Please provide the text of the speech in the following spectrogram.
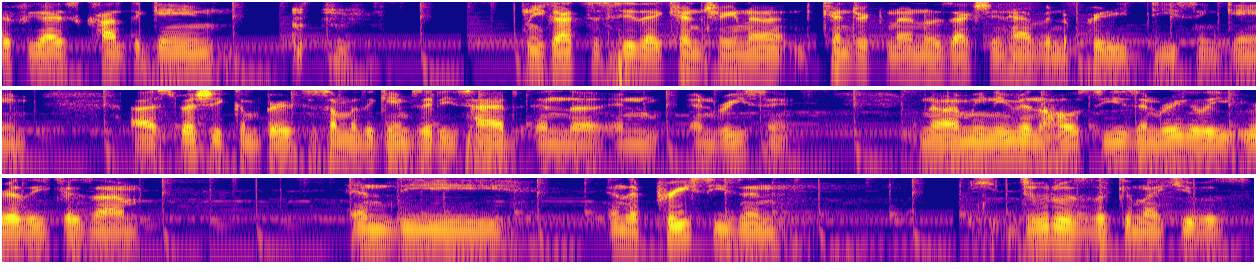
if you guys caught the game, you got to see that Kendrick Nunn, Kendrick Nunn was actually having a pretty decent game, uh, especially compared to some of the games that he's had in the in in recent. Know, I mean, even the whole season, really, really, because um, in the in the preseason, he, dude was looking like he was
